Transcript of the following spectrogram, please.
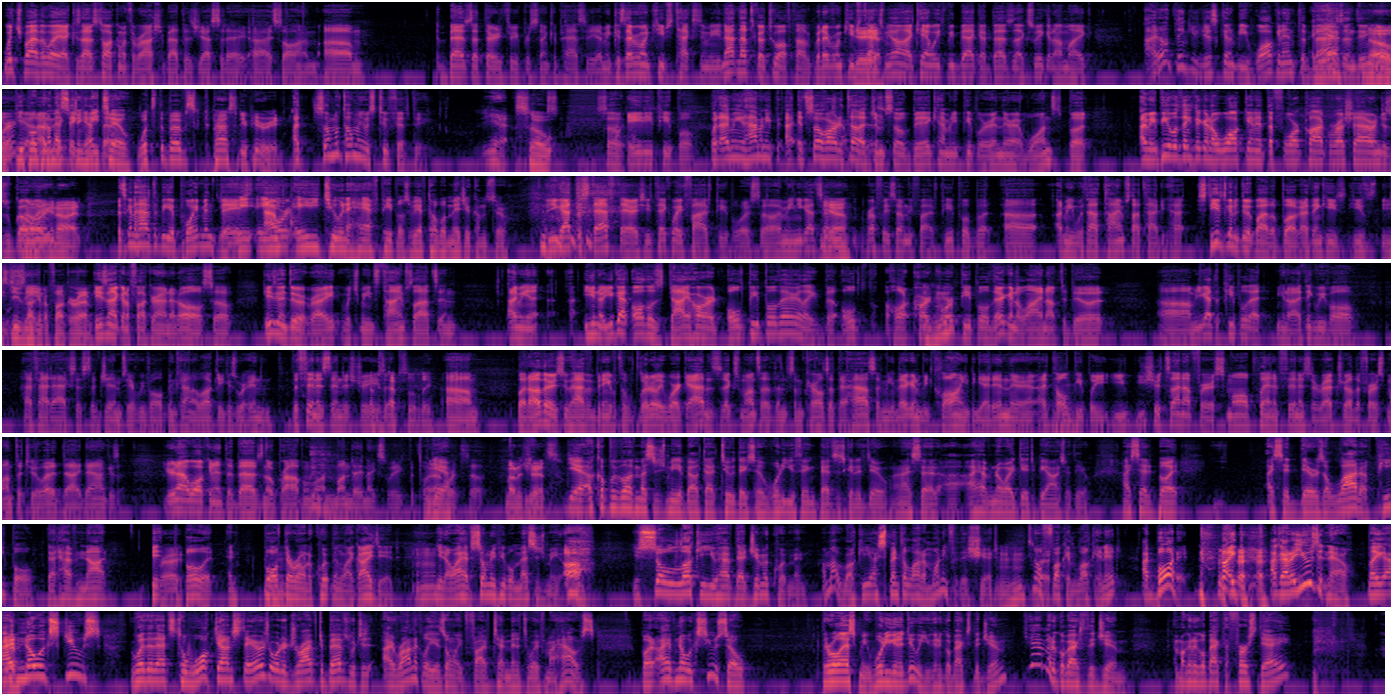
Which, by the way, because I was talking with Arash about this yesterday, uh, I saw him. Um, Bev's at 33% capacity. I mean, because everyone keeps texting me, not not to go too off topic, but everyone keeps Yeah, texting yeah. me, oh, I can't wait to be back at Bev's next week. And I'm like, I don't think you're just going to be walking into Yeah. Bev's and doing No. your workout. People have been don't think they messaging me that. too. What's the Bev's capacity period? I, someone told me it was 250. Yeah, so So 80 people. But I mean, how many? It's so hard to tell. That gym's so big. How many people are in there at once? But I mean, people think they're going to walk in at the four o'clock rush hour and just go no, in. you're not. It's going to have to be appointment based. 80, Hour, 82 and a half people, so we have to hope a midget comes through. and you got the staff there, so you take away five people or so. I mean, you got 70, Yeah. roughly 75 people, but uh, I mean, without time slots, how do you? How, Steve's going to do it by the book. I think he's he's, he's Steve's not gonna fuck around. He's not going to fuck around at all. So he's going to do it right, which means time slots. And I mean, uh, you know, you got all those diehard old people there, like the old hard, hardcore Mm-hmm. people. They're going to line up to do it. Um, you got the people that you know. I think we've all have had access to gyms here. We've all been kind of lucky because we're in the fitness industry. Absolutely. Um, but others who haven't been able to literally work out in six months, other than some curls at their house, I mean, they're going to be clawing to get in there. I Mm-hmm. told people you, you should sign up for a small Planet Fitness or Retro the first month or two, let it die down because you're not walking into Bev's no problem on Monday next week, the 24th. So Not a chance. Yeah, a couple people have messaged me about that too. They said, "What do you think Bev's is going to do?" And I said, I I have no idea to be honest with you." I said, "But I said there's a lot of people that have not bit the bullet and bought mm-hmm. their own equipment like I did. Mm-hmm. You know, I have so many people message me, "Oh, You're so lucky you have that gym equipment. I'm not lucky. I spent a lot of money for this shit. Mm-hmm. There's no Right. fucking luck in it. I bought it. like I gotta use it now. Like I have no excuse whether that's to walk downstairs or to drive to Bev's, which is ironically is only five ten minutes away from my house. But I have no excuse. So they're all asking me, "What are you gonna do? Are you gonna go back to the gym?" Yeah, I'm gonna go back to the gym. Am I gonna go back the first day?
